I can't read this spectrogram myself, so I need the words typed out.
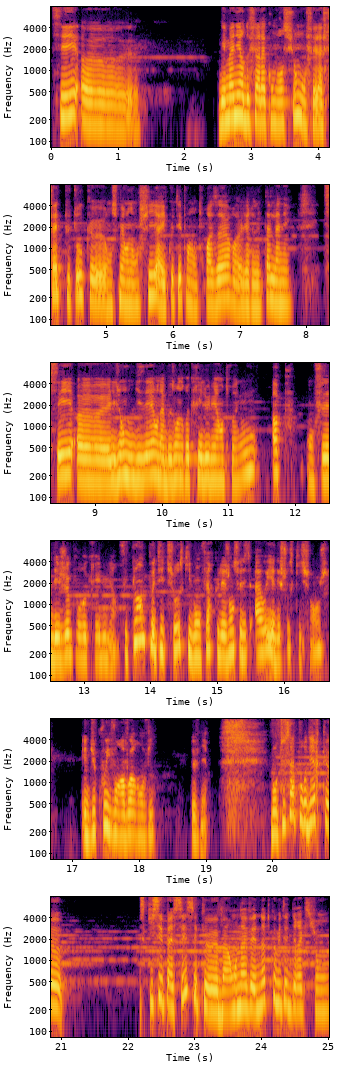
C'est euh, des manières de faire la convention. On fait la fête plutôt qu'on se met en amphi à écouter pendant trois heures euh, les résultats de l'année. C'est euh, les gens nous disaient on a besoin de recréer du lien entre nous. Hop, on faisait des jeux pour recréer du lien. C'est plein de petites choses qui vont faire que les gens se disent ah oui il y a des choses qui changent et du coup ils vont avoir envie de venir. Bon tout ça pour dire que ce qui s'est passé c'est que ben on avait notre comité de direction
